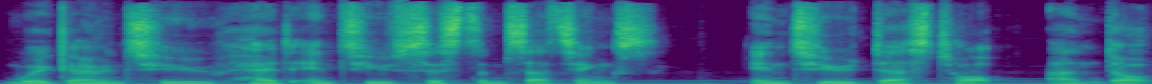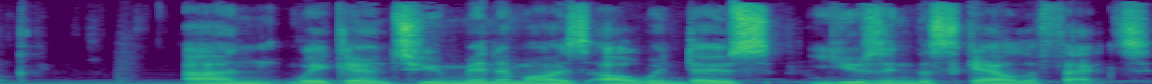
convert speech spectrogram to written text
we're going to head into system settings, into desktop and dock, and we're going to minimize our windows using the scale effect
